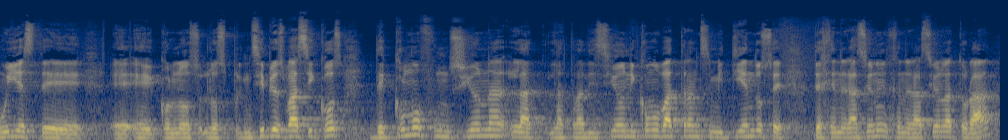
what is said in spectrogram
muy este, eh, eh, con los, los, principios básicos de cómo funciona la, la, tradición y cómo va transmitiéndose de generación en generación la Torah.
